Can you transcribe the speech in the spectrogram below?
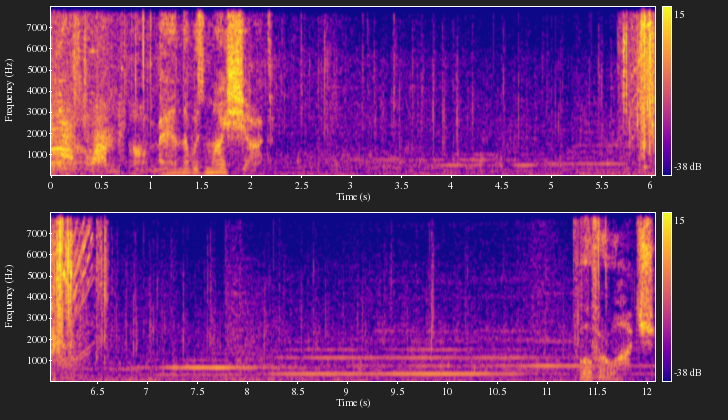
Off one. Oh man, that was my shot. Overwatch.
